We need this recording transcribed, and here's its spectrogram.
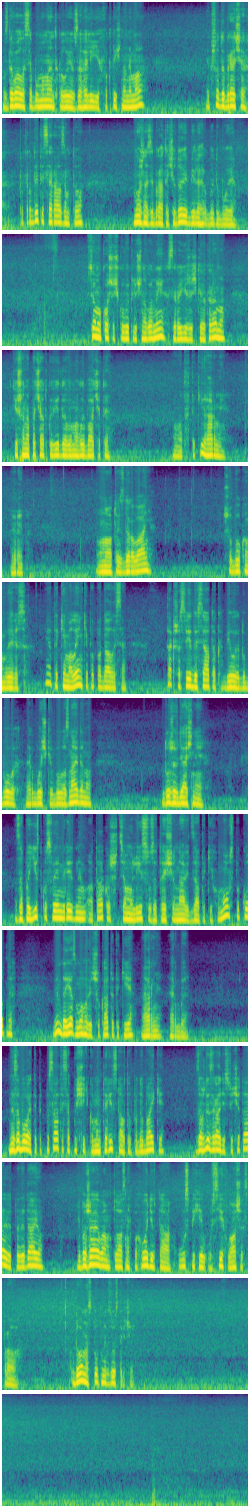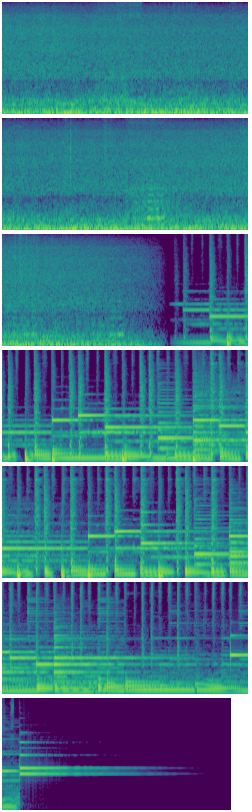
здавалося б у момент, коли взагалі їх фактично нема. Якщо добряче потрудитися разом, то можна зібрати чудові білі гриби дубові. В цьому кошечку виключно вони, сироїжечки окремо. Ті, що на початку відео ви могли бачити. От, такий гарний гриб. Воно той здоровань, що боком виріс. І такі маленькі попадалися. Так що свій десяток білих дубових грибочків було знайдено. Дуже вдячний за поїздку своїм рідним, а також цьому лісу за те, що навіть за таких умов спекотних він дає змогу відшукати такі гарні гриби. Не забувайте підписатися, пишіть коментарі, ставте вподобайки. Завжди з радістю читаю, відповідаю і бажаю вам класних походів та успіхів у всіх ваших справах. До наступних зустрічей!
